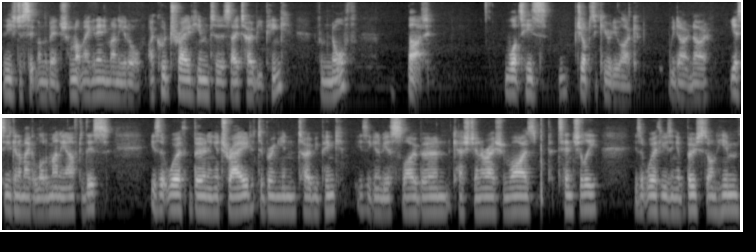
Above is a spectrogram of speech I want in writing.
then he's just sitting on the bench. I'm not making any money at all. I could trade him to, say, Toby Pink from North, but what's his job security like? We don't know. Yes, he's going to make a lot of money after this. Is it worth burning a trade to bring in Toby Pink? Is he going to be a slow burn cash generation wise? Potentially. Is it worth using a boost on him?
